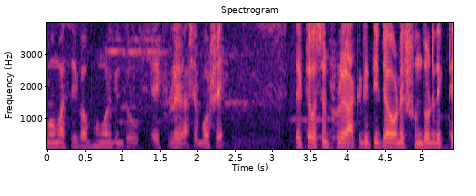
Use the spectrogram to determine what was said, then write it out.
মৌমাছি বা ভ্রমর কিন্তু এই ফুলের আসে, বসে। দেখতে পাচ্ছেন, ফুলের আকৃতিটাও অনেক সুন্দর দেখতে।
